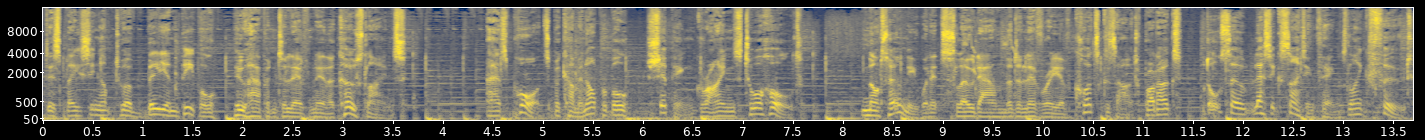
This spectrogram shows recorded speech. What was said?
displacing up to a billion people who happen to live near the coastlines. As ports become inoperable, shipping grinds to a halt. Not only will it slow down the delivery of Kurzgesagt products, but also less exciting things like food.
